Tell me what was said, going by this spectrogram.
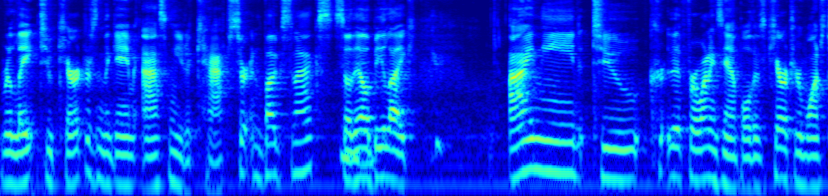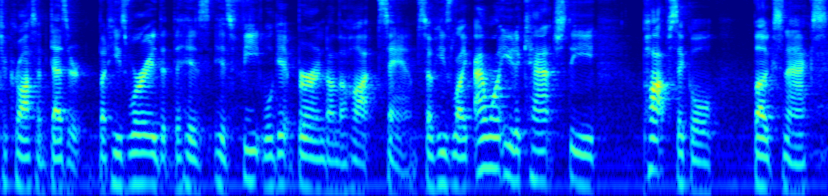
relate to characters in the game asking you to catch certain bug snacks. So mm-hmm. they'll be like, I need to, for one example, there's a character who wants to cross a desert, but he's worried that the, his his feet will get burned on the hot sand. So he's like, I want you to catch the popsicle bug snacks,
